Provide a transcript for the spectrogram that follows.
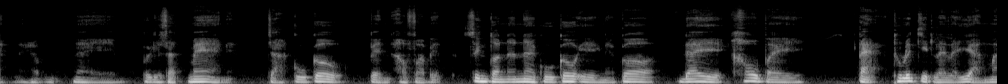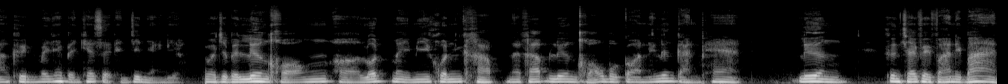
นด์นะครับ ในบริษัทแม่เนี่ยจาก Google เป็น Alphabet ซึ่งตอนนั้นนะ Google เองเนี่ยก็ได้เข้าไปแตะธุรกิจหลาย ๆ อย่างมากขึ้น ไม่ใช่เป็นแค่ Search Engine อย่างเดียว ว่าจะเป็นเรื่องของออรถไม่มีคนขับนะครับ เรื่องของอุปกรณ์ในเรื่องการแพทย์ เรื่องเครื่องใช้ไฟฟ้าในบ้าน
